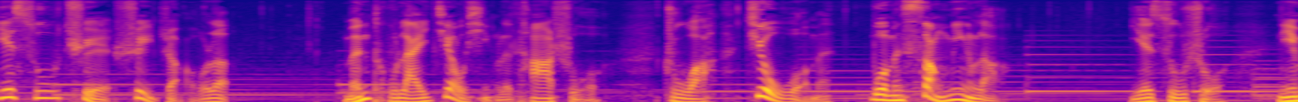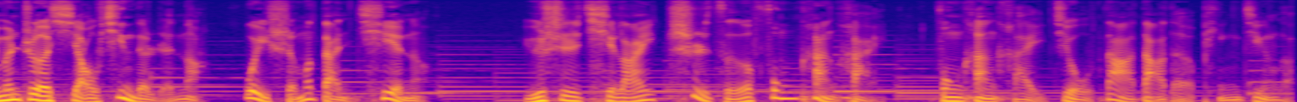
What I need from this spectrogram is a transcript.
耶稣却睡着了。门徒来叫醒了他，说：“主啊，救我们，我们丧命了。”耶稣说：“你们这小信的人呐，为什么胆怯呢？”于是起来斥责风和海，风和海就大大的平静了。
